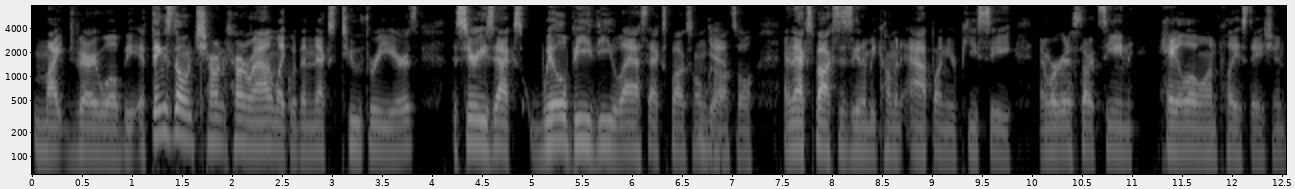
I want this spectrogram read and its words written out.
might very well be if things don't turn turn around like within the next two three years, the Series X will be the last Xbox home Yeah. console, and Xbox is going to become an app on your PC, and we're going to start seeing Halo on PlayStation.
